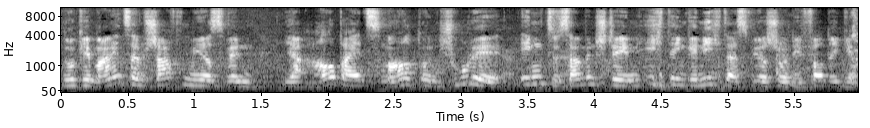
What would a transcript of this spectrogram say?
Nur gemeinsam schaffen wir es, wenn ja Arbeitsmarkt und Schule eng zusammenstehen. Ich denke nicht, dass wir schon die fertigen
